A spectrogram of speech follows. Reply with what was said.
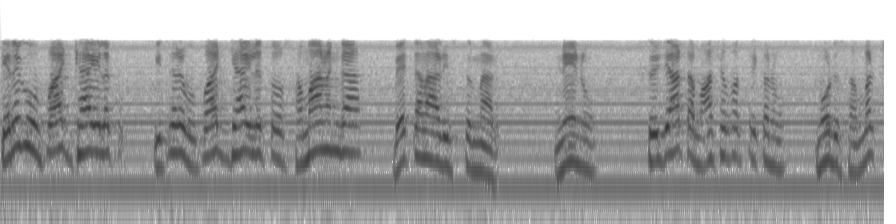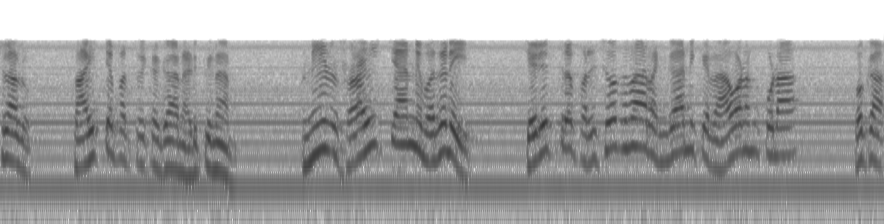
తెలుగు ఉపాధ్యాయులకు ఇతర ఉపాధ్యాయులతో సమానంగా వేతనాలు ఇస్తున్నారు. నేను సుజాత మాసపత్రికను మూడు సంవత్సరాలు సాహిత్య పత్రికగా నడిపినాను. నేను సాహిత్యాన్ని వదిలి చరిత్ర పరిశోధనా రంగానికి రావడం కూడా ఒక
